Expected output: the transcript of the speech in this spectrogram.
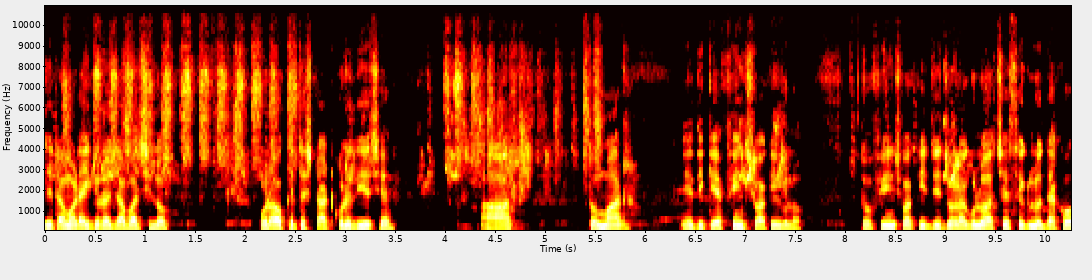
যেটা আমার একজোড়া জাবা ছিল ওরাও খেতে স্টার্ট করে দিয়েছে। আর তোমার এদিকে ফিঞ্চ পাখিগুলো। তো ফিঞ্চ পাখির যে জোড়াগুলো আছে, সেগুলো দেখো,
